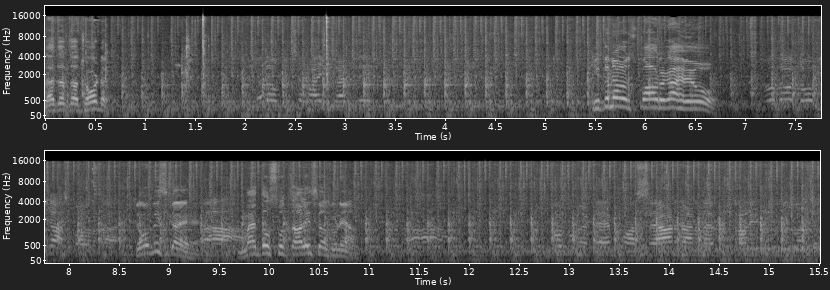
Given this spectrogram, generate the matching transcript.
ला चाचा छोड़ चलो सफ़ाई कर दे। कितना हॉर्स पावर का है वो? चौबीस का है? हाँ। मैं 240 का सुनया। में टाइम पास ट्रॉली गई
